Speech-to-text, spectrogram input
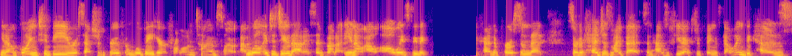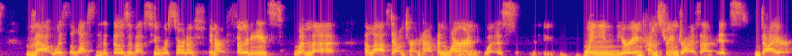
you know, going to be recession proof and we'll be here for a long time. So I'm willing to do that." I said, "But uh, you know, I'll always be the kind of person that sort of hedges my bets and has a few extra things going because." That was the lesson that those of us who were sort of in our 30s when the the last downturn happened learned was when your income stream dries up, it's dire.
